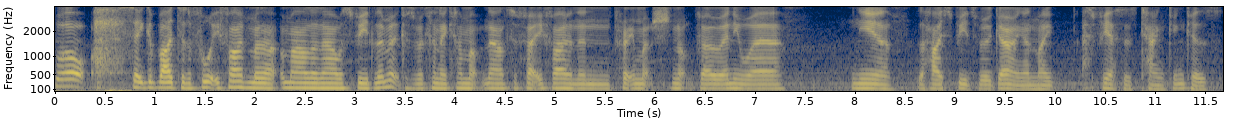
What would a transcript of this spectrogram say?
Well, say goodbye to the 45 mile an hour speed limit because we're going to come up now to 35 and then pretty much not go anywhere near the high speeds we were going. And my FPS is tanking because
